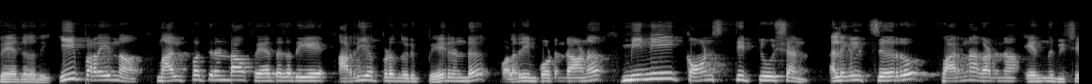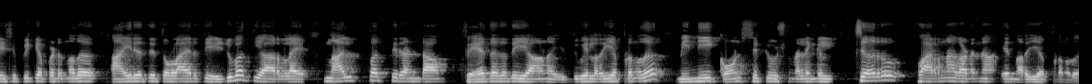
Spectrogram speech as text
ഭേദഗതി. ഈ പറയുന്ന നാൽപ്പത്തിരണ്ടാം ഭേദഗതിയെ അറിയപ്പെടുന്ന ഒരു പേരുണ്ട്. വളരെ ഇമ്പോർട്ടന്റ് ആണ്. മിനി കോൺസ്റ്റിറ്റ്യൂഷൻ അല്ലെങ്കിൽ ചെറു ഭരണഘടന എന്ന് വിശേഷിപ്പിക്കപ്പെടുന്നത് ആയിരത്തി തൊള്ളായിരത്തി എഴുപത്തി ആറിലെ നാൽപ്പത്തിരണ്ടാം ഭേദഗതിയാണ് ഇതുവിൽ അറിയപ്പെടുന്നത്. മിനി കോൺസ്റ്റിറ്റ്യൂഷൻ അല്ലെങ്കിൽ ചെറു ഭരണഘടന എന്നറിയപ്പെടുന്നത്.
